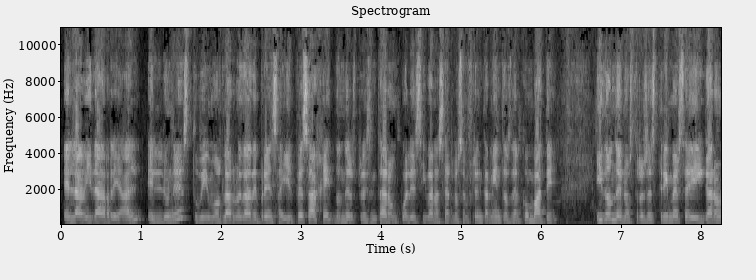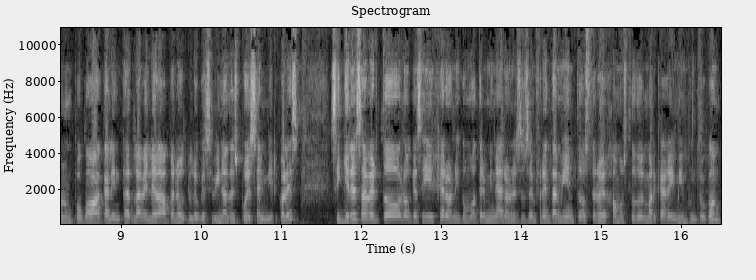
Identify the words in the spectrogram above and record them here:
en la vida real. El lunes tuvimos la rueda de prensa y el pesaje, donde nos presentaron cuáles iban a ser los enfrentamientos del combate y donde nuestros streamers se dedicaron un poco a calentar la velada para lo que se vino después el miércoles. Si quieres saber todo lo que se dijeron y cómo terminaron esos enfrentamientos, te lo dejamos todo en marcagaming.com.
